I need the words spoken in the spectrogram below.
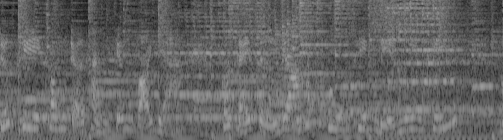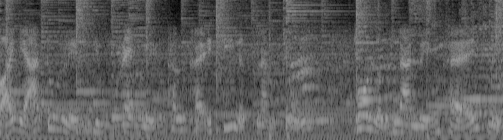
Trước khi không trở thành chân võ giả có thể tự do hấp thu thiên địa nguyên khí, võ giả tu luyện dùng rèn luyện thân thể khí lực làm chủ. Vô luận là luyện thể, luyện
